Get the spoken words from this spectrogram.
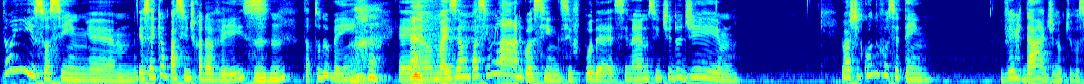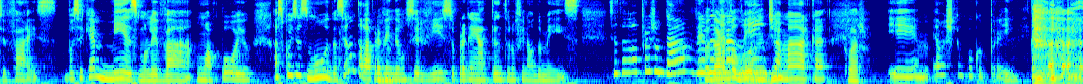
Então é isso, assim. É, eu sei que é um passinho de cada vez, uhum. tá tudo bem, é, mas é um passinho largo, assim, se pudesse, né? No sentido de. Eu acho que quando você tem verdade no que você faz, você quer mesmo levar um apoio, as coisas mudam. Você não está lá para uhum. vender um serviço para ganhar tanto no final do mês. Você está lá para ajudar verdadeiramente valor, a marca. Claro. E eu acho que é um pouco por aí.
